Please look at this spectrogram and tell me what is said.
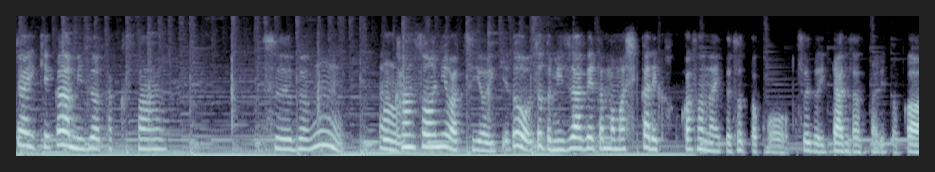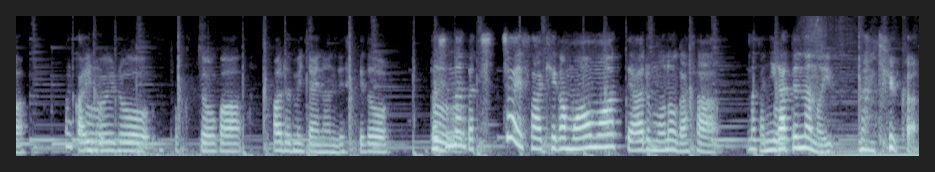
ちゃい毛が水をたくさん吸う分なんか乾燥には強いけど、ちょっと水あげたまましっかり乾かさないとちょっとこうすぐ傷んじゃったりとかなんかいろいろ特徴があるみたいなんですけど、私なんかちっちゃいさ毛がもわもわってあるものがさなんか苦手なの、なんていうか。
